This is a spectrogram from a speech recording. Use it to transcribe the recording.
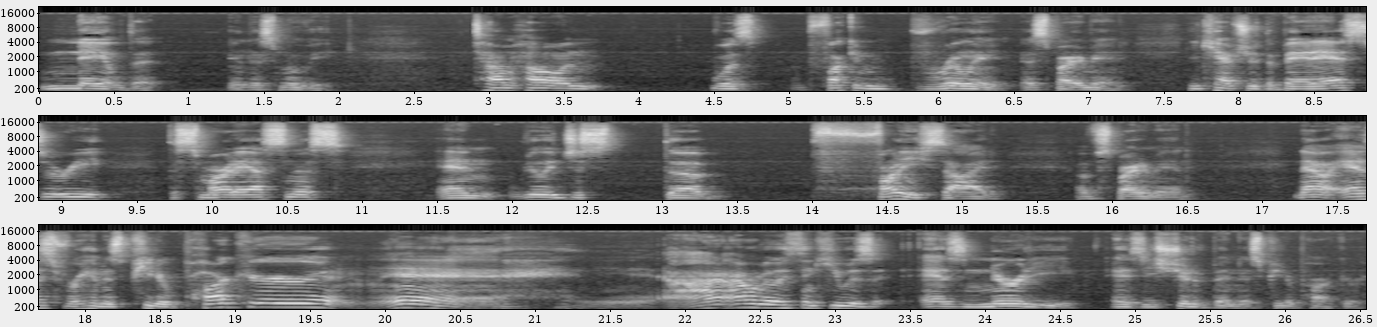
nailed it in this movie. Tom Holland was fucking brilliant as Spider-Man. He captured the badassery, the smartassness, and really just the funny side of Spider-Man. Now, as for him as Peter Parker, eh, I, I don't really think he was as nerdy as he should have been as Peter Parker.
